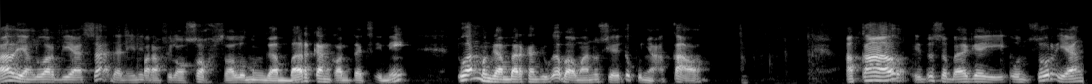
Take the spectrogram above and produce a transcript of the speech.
Hal yang luar biasa dan ini para filosof selalu menggambarkan konteks ini. Tuhan menggambarkan juga bahwa manusia itu punya akal. Akal itu sebagai unsur yang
